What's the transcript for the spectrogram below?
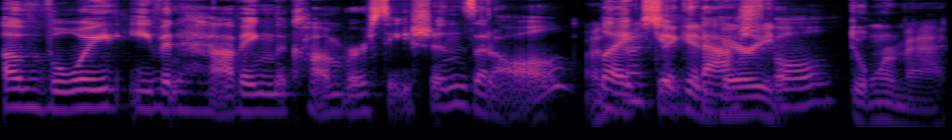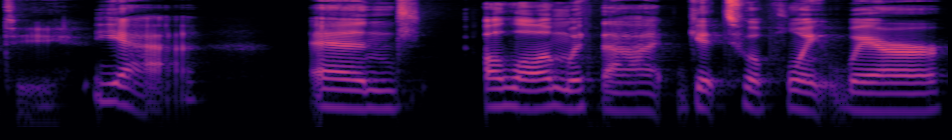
avoid even having the conversations at all. Like, get get very bashful. doormatty. Yeah. And along with that, get to a point where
